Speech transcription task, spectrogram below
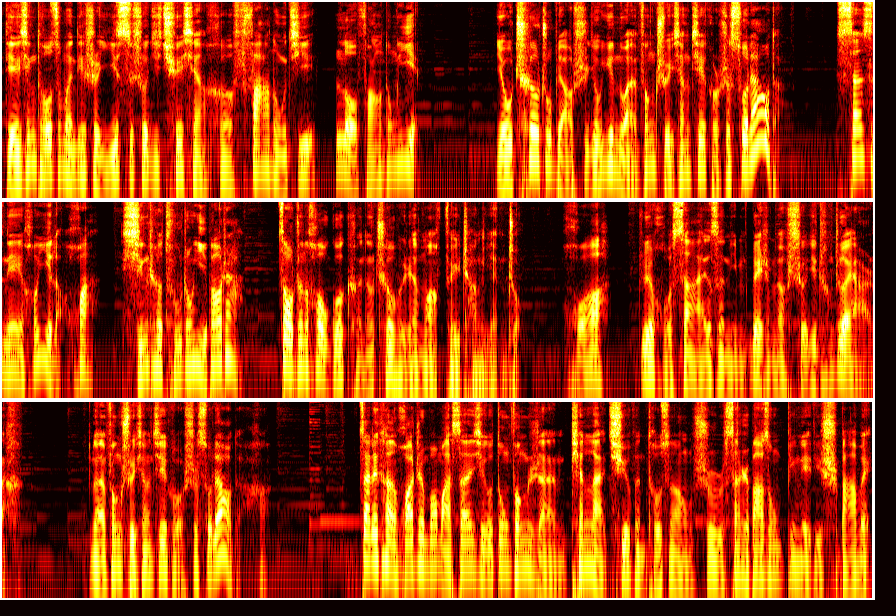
典型投诉问题是疑似设计缺陷和发动机漏防冻液。有车主表示，由于暖风水箱接口是塑料的，三四年以后易老化，行车途中易爆炸。造成的后果可能车毁人亡，非常严重。嚯，瑞虎三 X，你们为什么要设计成这样呢？暖风水箱接口是塑料的哈。再来看华晨宝马三系和东风日产天籁，七月份投诉量是三十八宗，并列第十八位。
